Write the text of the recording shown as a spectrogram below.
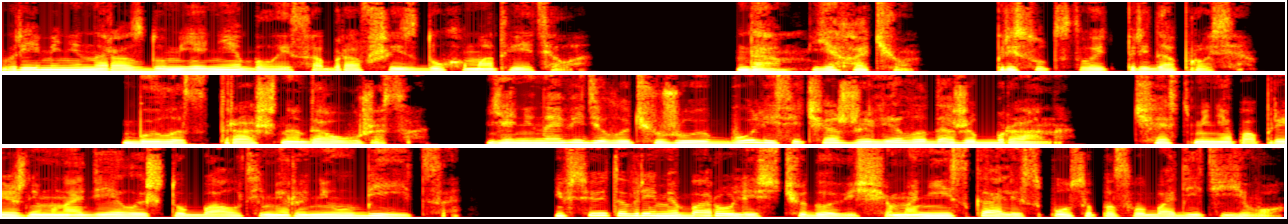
Времени на раздумья не было, и, собравшись с духом, ответила. «Да, я хочу присутствовать при допросе». Было страшно до ужаса. Я ненавидела чужую боль и сейчас жалела даже Брана. Часть меня по-прежнему надеялась, что Балтимер не убийца. И все это время боролись с чудовищем, они искали способ освободить его.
